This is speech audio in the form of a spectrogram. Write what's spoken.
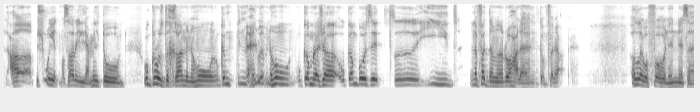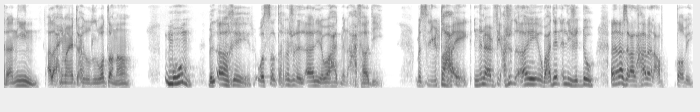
ألعاب شوية مصاري اللي عملتهم وكروز دخان من هون وكم كلمة حلوة من هون وكم رجاء وكم بوزة آه، ايد نفدنا من نروح على هالكم فرع الله يوفقهم هن سهرانين على حماية حدود الوطن المهم بالآخر وصلت الرجل الآلي لواحد من أحفادي. بس اللي بيضحك إنه لعب فيه عشر دقايق وبعدين قال لي جدو أنا نازل على الحارة ألعب طابة.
